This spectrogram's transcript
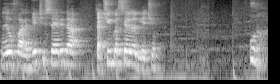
devo fare 10 serie da cioè 5 serie da 10 1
